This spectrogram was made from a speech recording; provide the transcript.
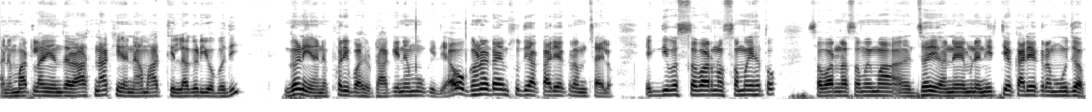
અને માટલાની અંદર હાથ નાખી અને આમ હાથથી લગડીઓ બધી ગણી અને ફરી પાછું ઢાંકીને મૂકી દે. આવો ઘણા ટાઈમ સુધી આ કાર્યક્રમ ચાલ્યો. એક દિવસ સવારનો સમય હતો. સવારના સમયમાં જઈ અને એમણે નિત્ય કાર્યક્રમ મુજબ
